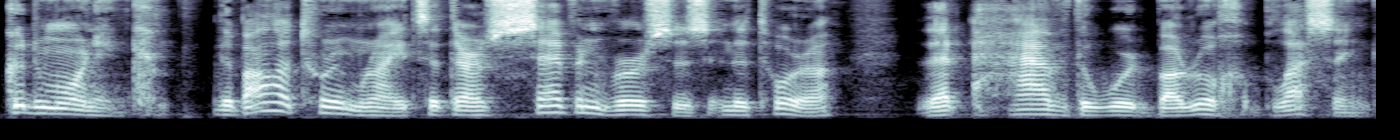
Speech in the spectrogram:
Good morning. The Baal HaTurim writes that there are seven verses in the Torah that have the word Baruch, blessing.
